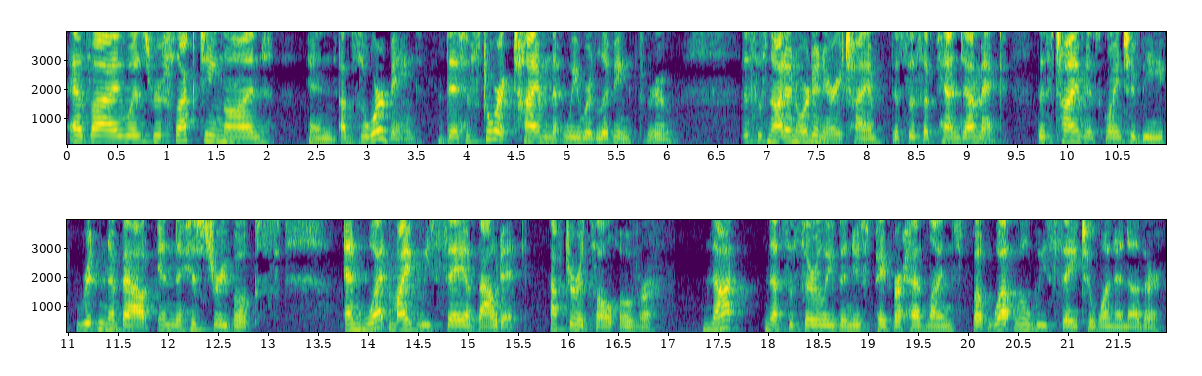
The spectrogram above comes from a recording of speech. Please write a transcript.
as I was reflecting on and absorbing the historic time that we were living through. This is not an ordinary time. This is a pandemic this time is going to be written about in the history books. And what might we say about it after it's all over? Not necessarily the newspaper headlines, but what will we say to one another?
